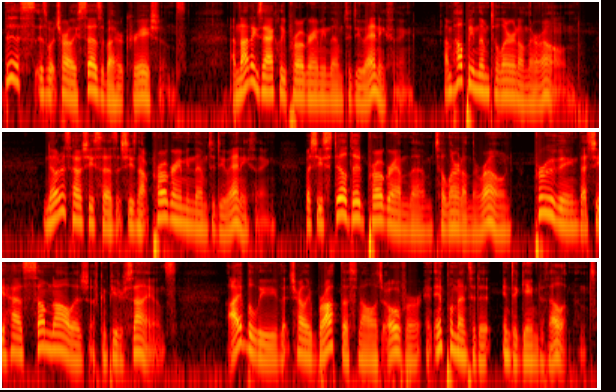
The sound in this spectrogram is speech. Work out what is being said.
This is what Charlie says about her creations. I'm not exactly programming them to do anything. I'm helping them to learn on their own. Notice how she says that she's not programming them to do anything, but she still did program them to learn on their own proving that she has some knowledge of computer science. I believe that Charlie brought this knowledge over and implemented it into game development.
